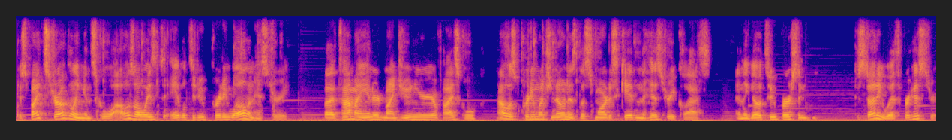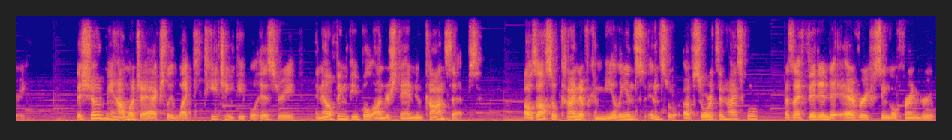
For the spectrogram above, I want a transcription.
Despite struggling in school, I was always able to do pretty well in history. By the time I entered my junior year of high school, I was pretty much known as the smartest kid in the history class and the go to person to study with for history. This showed me how much I actually liked teaching people history and helping people understand new concepts. I was also kind of chameleon of sorts in high school, as I fit into every single friend group.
